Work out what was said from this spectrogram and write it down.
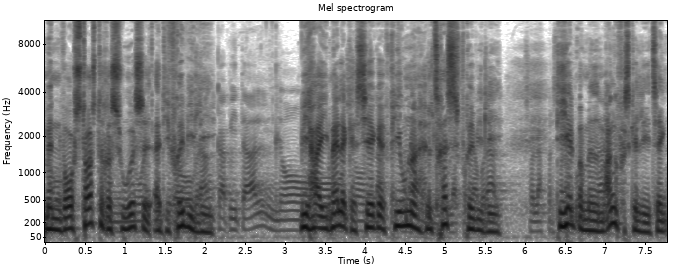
Men vores største ressource er de frivillige. Vi har i Malaga ca. 450 frivillige. De hjælper med mange forskellige ting.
